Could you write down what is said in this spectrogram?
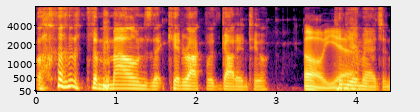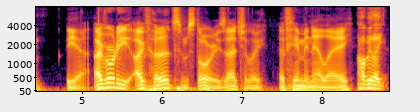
the mounds that Kid Rock was got into. Oh yeah. Can you imagine? Yeah, I've already I've heard some stories actually of him in L.A. Probably like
